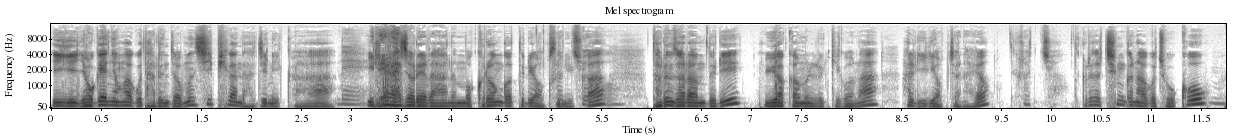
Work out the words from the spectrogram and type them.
이게 역앤형하고 다른 점은 CP가 낮으니까 네. 이래라 저래라 하는 뭐 그런 것들이 없으니까 그렇죠. 다른 사람들이 위압감을 느끼거나 할 일이 없잖아요. 그렇죠. 그래서 친근하고 좋고 음.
